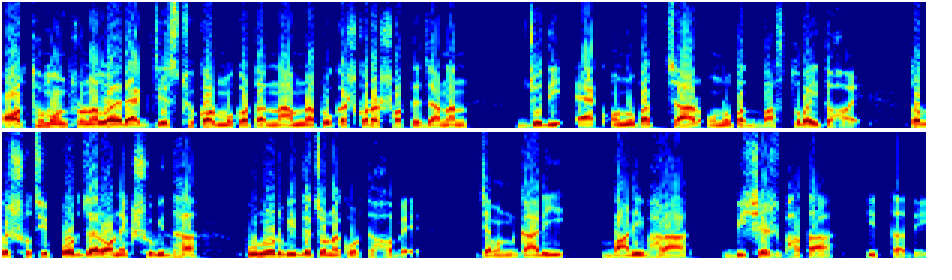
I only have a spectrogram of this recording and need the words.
অর্থ মন্ত্রণালয়ের এক জ্যেষ্ঠ কর্মকর্তার নাম না প্রকাশ করার শর্তে জানান, যদি এক অনুপাত চার অনুপাত বাস্তবায়িত হয়, তবে সচিব পর্যায়ের অনেক সুবিধা পুনর্বিবেচনা করতে হবে, যেমন গাড়ি, বাড়ি ভাড়া, বিশেষ ভাতা ইত্যাদি।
